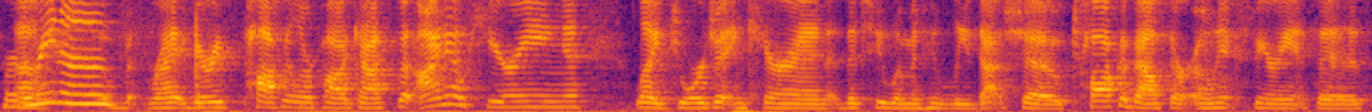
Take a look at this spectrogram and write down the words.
Murderinas. Um, right? Very popular podcast. But I know hearing like Georgia and Karen, the two women who lead that show, talk about their own experiences,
